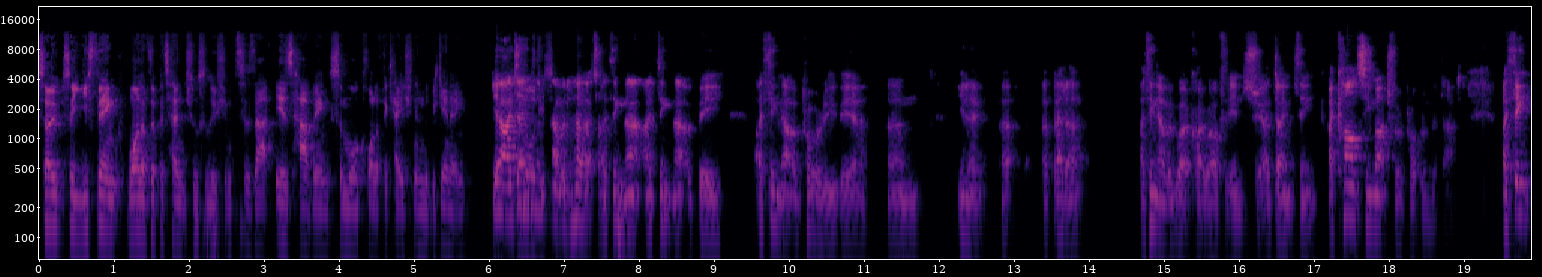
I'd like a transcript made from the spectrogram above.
So, so you think one of the potential solutions to that is having some more qualification in the beginning yeah, I don't think that would hurt. I think that I think that would be I think that would probably be a um, you know a, a better. I think that would work quite well for the industry. I don't think I can't see much of a problem with that. I think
